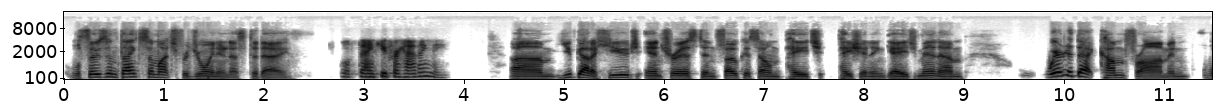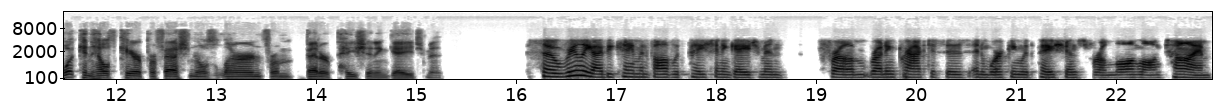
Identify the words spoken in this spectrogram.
Well, Susan, thanks so much for joining us today. Well, thank you for having me. Um, you've got a huge interest and focus on page, patient engagement. Um, where did that come from, and what can healthcare professionals learn from better patient engagement? So, really, I became involved with patient engagement from running practices and working with patients for a long, long time.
